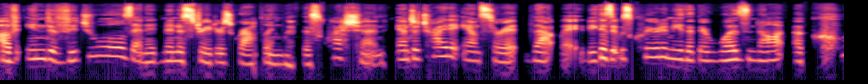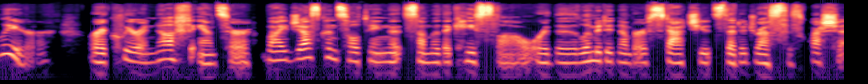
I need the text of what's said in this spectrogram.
of individuals and administrators grappling with this question and to try to answer it that way because it was clear to me that there was not a clear or a clear enough answer by just consulting some of the case law or the limited number of statutes that address this question.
